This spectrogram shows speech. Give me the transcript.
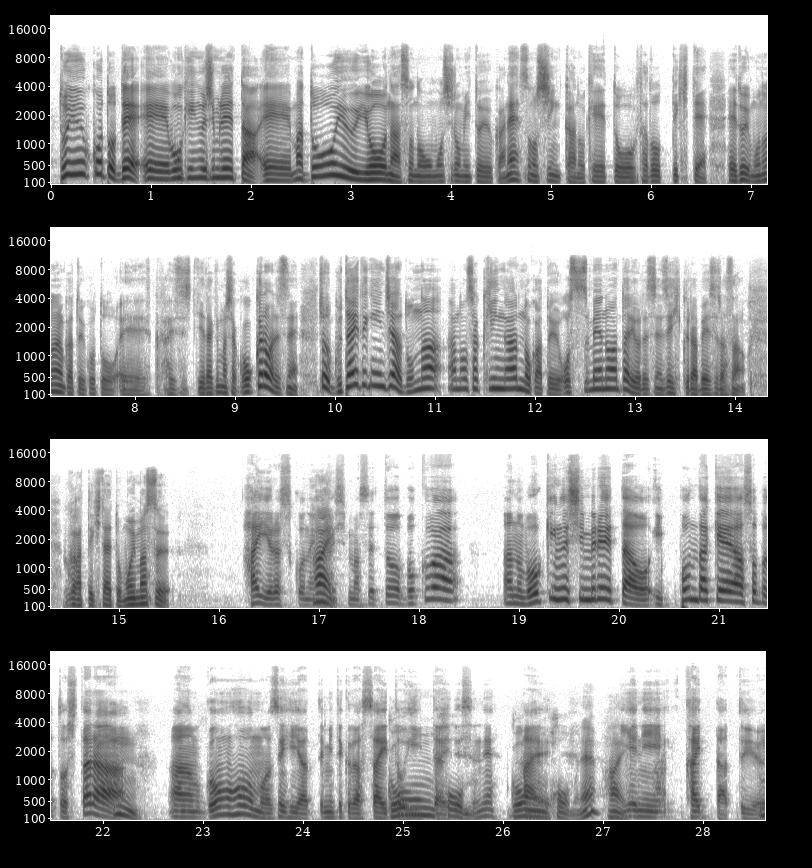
ということで、えーウォーキングシミュレーター、えーまあ、どういうようなその面白みというかねその進化の系統をたどってきて、えーどういうものなのかということを、えー解説していただきましたここからはですねちょっと具体的にじゃあどんなあの作品があるのかというおすすめのあたりをですねぜひクラベースラさん伺っていきたいと思います。はい、よろしくお願いします。えっと、僕はあのウォーキングシミュレーターを1本だけ遊ぶとしたら、うんあのゴーンホームをぜひやってみてくださいと言いたいですね。ゴーンはい、ホームね。はい。家に帰ったという、うん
